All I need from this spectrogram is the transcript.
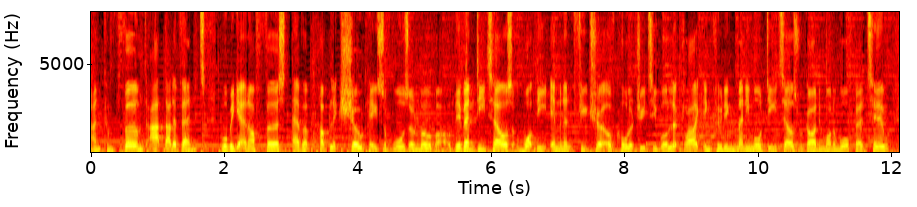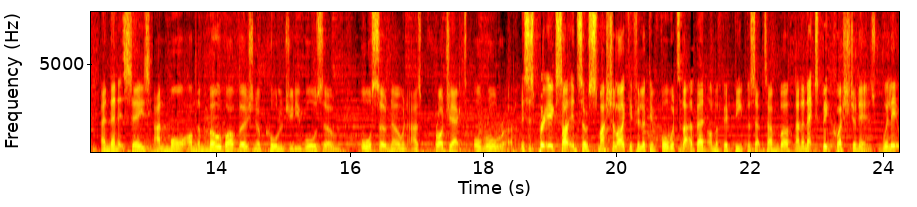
and confirmed at that event we'll be getting our first ever public showcase of Warzone Mobile. The event details what the imminent future of Call of Duty will look like, including many more details regarding Modern Warfare 2, and then it says, and more on the mobile version of Call of Duty Warzone, also known as Project Aurora. This is pretty exciting, so smash a like if you're looking forward to that event on the 15th of September. And the next big question is, will it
